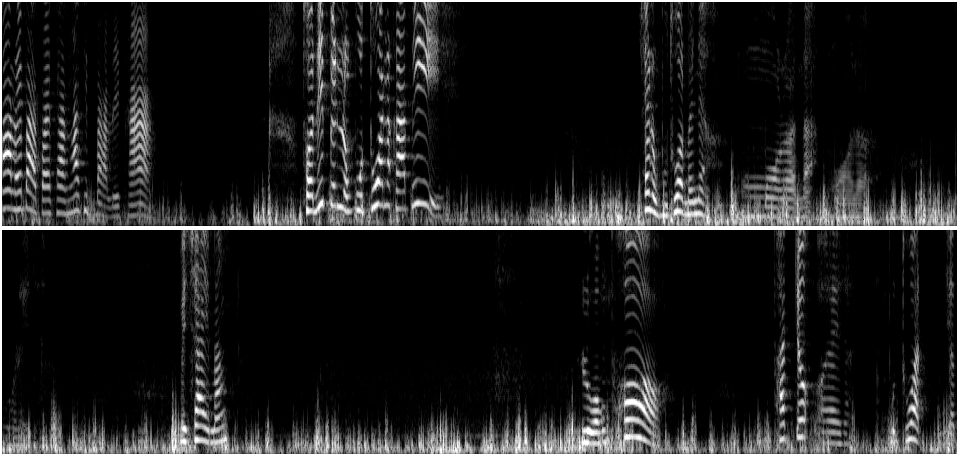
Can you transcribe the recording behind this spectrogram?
ห้าร้อยบาทปลายทางห้าสิบาทเลยค่ะส่วนนี้เป็นหลวงปู่ทวดนะคะ พี่ ใช่หลวงปู่ทวดไหมเนี่ยมรณะมรปู่อะไรเนี่ยไม่ใช่มั้ง หลวงพ่อพัดโจะอะไรนะปู่ทวดเหยียบ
